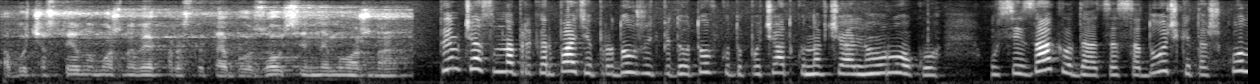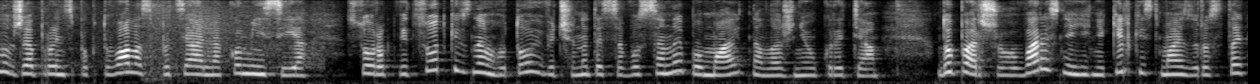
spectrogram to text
або частину можна використати, або зовсім не можна. Тим часом на Прикарпатті продовжують підготовку до початку навчального року. Усі заклади, а це садочки та школи, вже проінспектувала спеціальна комісія. 40% з них готові відчинитися восени, бо мають належні укриття. До 1 вересня їхня кількість має зрости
